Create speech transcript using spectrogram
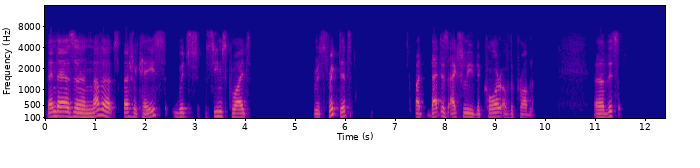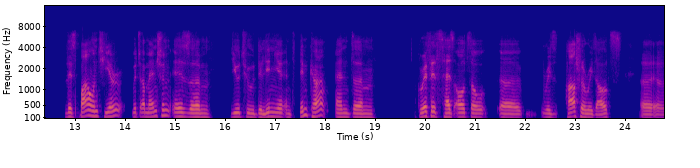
Then there's another special case which seems quite restricted, but that is actually the core of the problem. Uh, this, this bound here, which I mentioned, is um, due to Deligne and Dimca, and um, Griffiths has also uh, res partial results uh,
